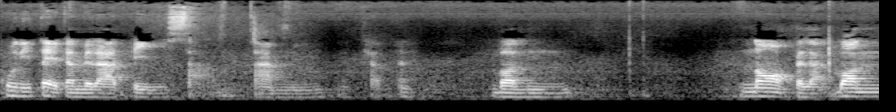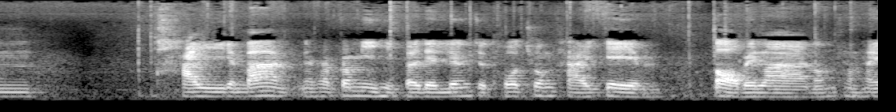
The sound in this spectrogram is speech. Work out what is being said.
คู่นี้เตะกันเวลาตีสามตามนี้นะครับบอลนอกไปละบอลไทยกันบ้างนะครับ ก็มีประเด็นเรื่องจุดโทษช่วงท้ายเกมต่อเวลาเนาะทำให้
